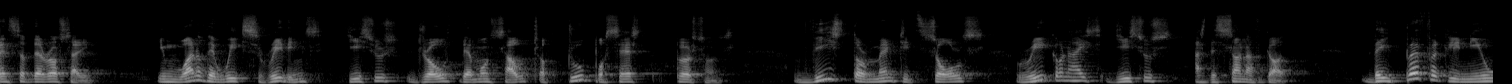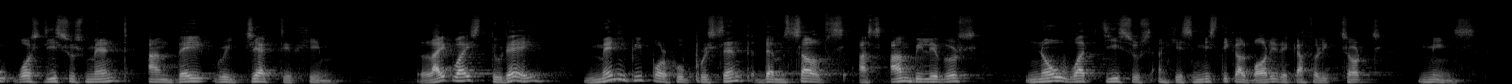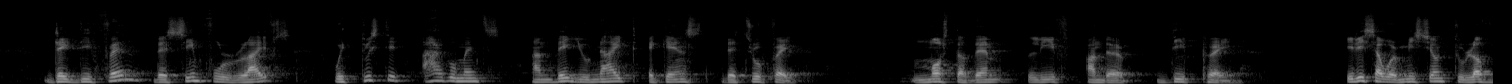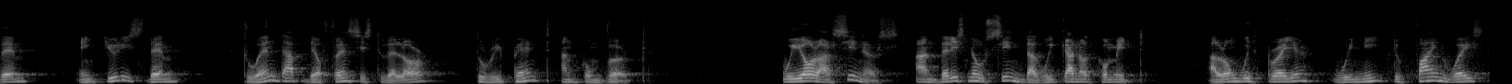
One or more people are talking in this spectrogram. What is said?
Friends of the Rosary, in one of the week's readings, Jesus drove demons out of two possessed persons. These tormented souls recognized Jesus as the Son of God. They perfectly knew what Jesus meant and they rejected him. Likewise, today, many people who present themselves as unbelievers know what Jesus and his mystical body, the Catholic Church, means. They defend their sinful lives with twisted arguments and they unite against the true faith. Most of them live under deep pain. It is our mission to love them, encourage them to end up the offenses to the Lord, to repent and convert. We all are sinners, and there is no sin that we cannot commit. Along with prayer, we need to find ways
